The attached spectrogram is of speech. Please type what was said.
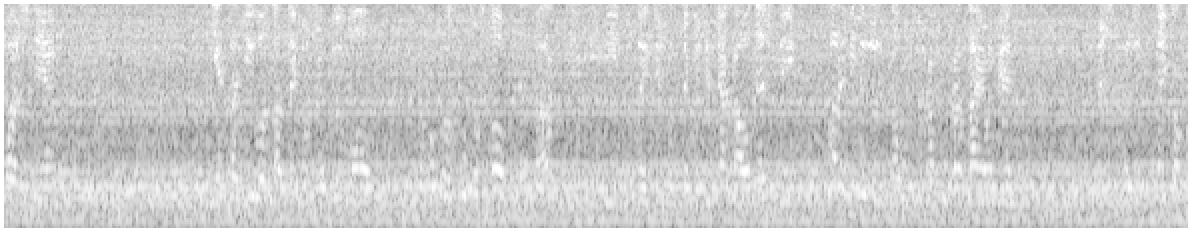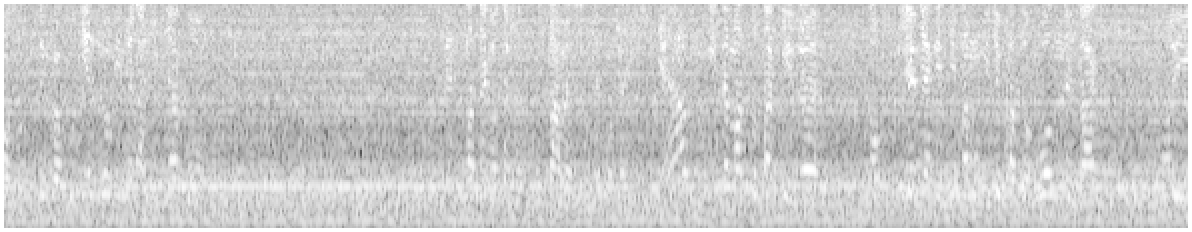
Właśnie nie sadziło, dlatego że było no po prostu kosztowne, tak? I, i tutaj gdzieś od tego ziemniaka odeszli, ale widzę, że znowu w tym roku wracają, więc myślę, że tutaj kokosów w tym roku nie zrobimy na ziemniaku więc dlatego też odpuszczamy w sumie po części, nie? A drugi temat to taki, że no, ziemniak jest niesamowicie pracochłonny, tak? No i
